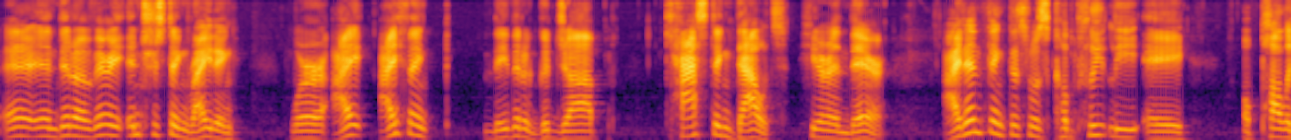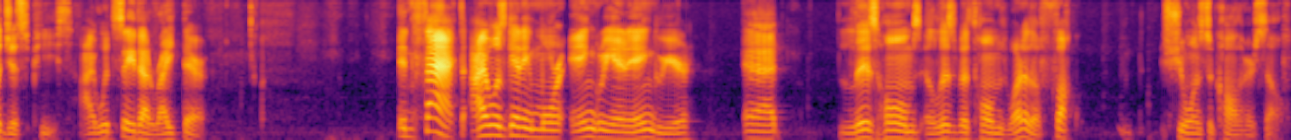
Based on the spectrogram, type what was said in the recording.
and, and did a very interesting writing where I I think they did a good job casting doubts here and there. I didn't think this was completely a apologist piece. I would say that right there. In fact, I was getting more angry and angrier at Liz Holmes, Elizabeth Holmes, whatever the fuck she wants to call herself.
